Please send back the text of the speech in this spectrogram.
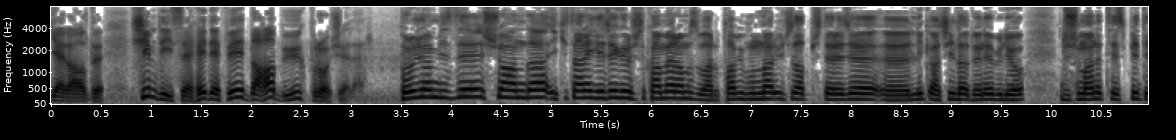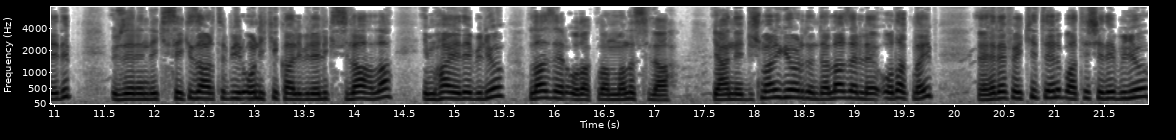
yer aldı. Şimdi ise hedefi daha büyük projeler. Projemizde şu anda iki tane gece görüşlü kameramız var. Tabii bunlar 360 derecelik açıyla dönebiliyor. Düşmanı tespit edip üzerindeki 8 artı 1 12 kalibrelik silahla imha edebiliyor. Lazer odaklanmalı silah. Yani düşmanı gördüğünde lazerle odaklayıp e, hedefe kilitlenip ateş edebiliyor.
